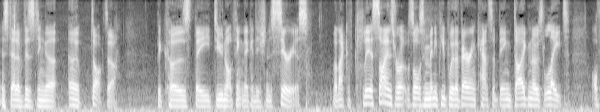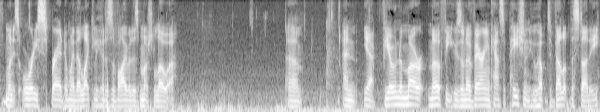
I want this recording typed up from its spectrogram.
instead of visiting a, a doctor because they do not think their condition is serious. The lack of clear signs results in many people with ovarian cancer being diagnosed late, often when it's already spread and when their likelihood of survival is much lower. Um, and yeah, Fiona Mur- Murphy, who's an ovarian cancer patient who helped develop the study,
